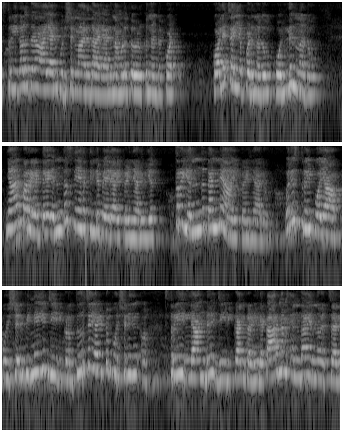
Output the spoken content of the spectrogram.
സ്ത്രീകളതായാലും പുരുഷന്മാരതായാലും നമ്മൾ കേൾക്കുന്നുണ്ട്. കൊല ചെയ്യപ്പെടുന്നതും കൊല്ലുന്നതും. ഞാൻ പറയട്ടെ എന്ത് സ്നേഹത്തിന്റെ പേരായി കഴിഞ്ഞാലും എത്ര എന്ത് തന്നെ ആയി കഴിഞ്ഞാലും ഒരു സ്ത്രീ പോയ ആ പുരുഷന് പിന്നെയും ജീവിക്കണം. തീർച്ചയായിട്ടും പുരുഷന് സ്ത്രീ ഇല്ലാണ്ട് ജീവിക്കാൻ കഴിയില്ല. കാരണം എന്താ എന്ന് വെച്ചാൽ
